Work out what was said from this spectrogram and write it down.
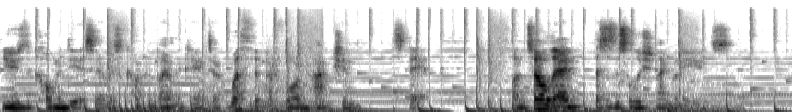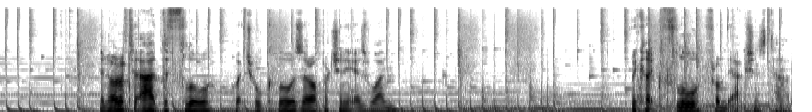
use the Common Data Service Current Environment Connector with the perform action step. Until then, this is the solution I'm going to use. In order to add the flow, which will close our opportunity as won, we click Flow from the Actions tab.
